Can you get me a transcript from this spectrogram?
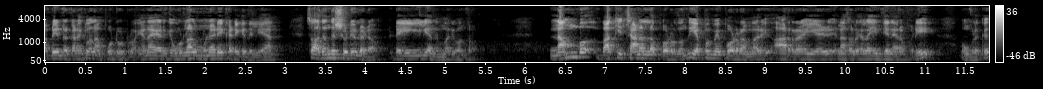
அப்படின்ற கணக்கில் நான் போட்டு விட்ருவேன் ஏன்னா எனக்கு ஒரு நாள் முன்னாடியே கிடைக்குது இல்லையா? ஸோ அது வந்து ஷெடியூல் இடம் டெய்லி அந்த மாதிரி வந்துடும் நம்ம பாக்கி சேனலில் போடுறது வந்து எப்பவுமே போடுற மாதிரி ஆறரை ஏழு நான் சொல்கிறது எல்லாம் இந்திய நேரப்படி உங்களுக்கு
